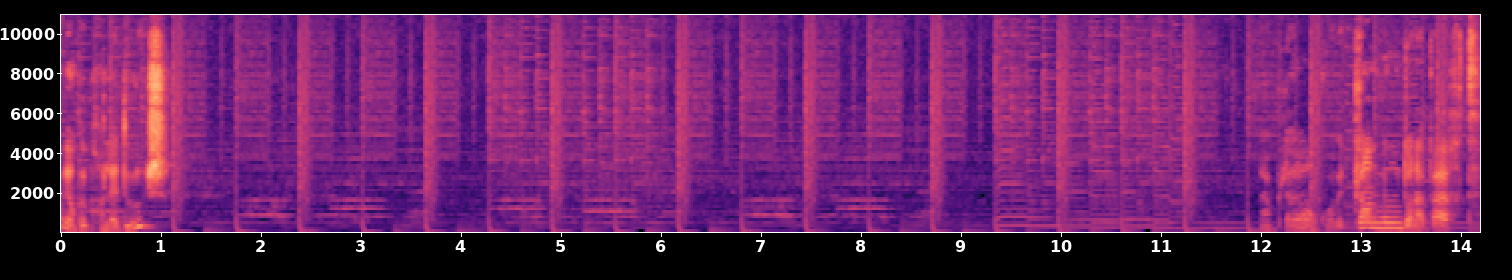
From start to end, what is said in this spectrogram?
mais on peut prendre la douche. Là, on va mettre plein de monde dans l'appart.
